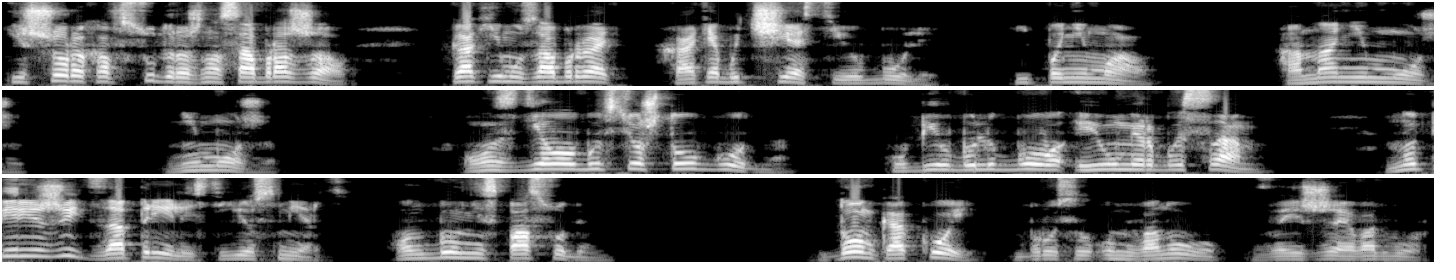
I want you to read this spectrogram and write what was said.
и Шорохов судорожно соображал, как ему забрать хотя бы часть ее боли. И понимал, она не может, не может. Он сделал бы все, что угодно, убил бы любого и умер бы сам, но пережить за прелесть ее смерть он был не способен. «Дом какой?» – бросил он Иванову, заезжая во двор.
